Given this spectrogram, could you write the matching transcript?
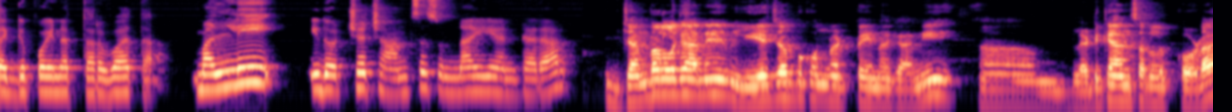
తగ్గిపోయిన తర్వాత మళ్ళీ ఇది వచ్చే ఛాన్సెస్ ఉన్నాయి అంటారా? జనరల్గానే ఏ జబ్బుకున్నట్టయినా కానీ బ్లడ్ క్యాన్సర్లకు కూడా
